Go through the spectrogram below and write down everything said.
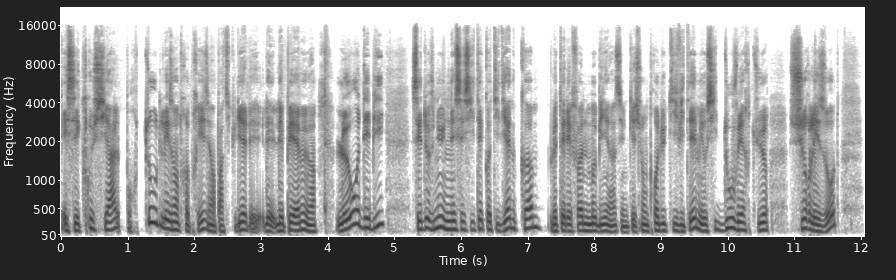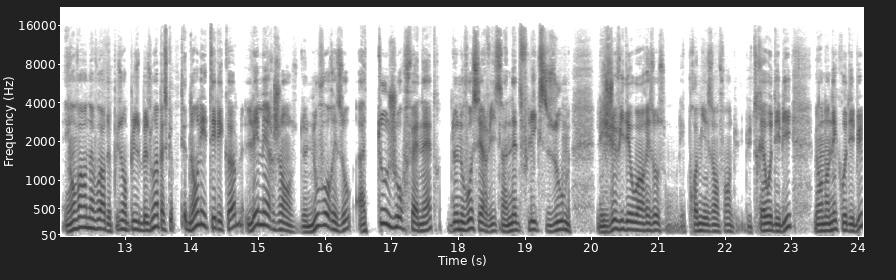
et c'est crucial pour toutes les entreprises et en particulier les, PME. Hein. Le haut débit, c'est devenu une nécessité quotidienne comme le téléphone mobile. Hein. C'est une question de productivité, mais aussi d'ouverture sur les autres. Et on va en avoir de plus en plus besoin parce que dans les télécoms, l'émergence de nouveaux réseaux a toujours fait naître de nouveaux services. Hein. Netflix, Zoom, les jeux vidéo en réseau sont les premiers enfants du, très haut débit, mais on en est qu'au début.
